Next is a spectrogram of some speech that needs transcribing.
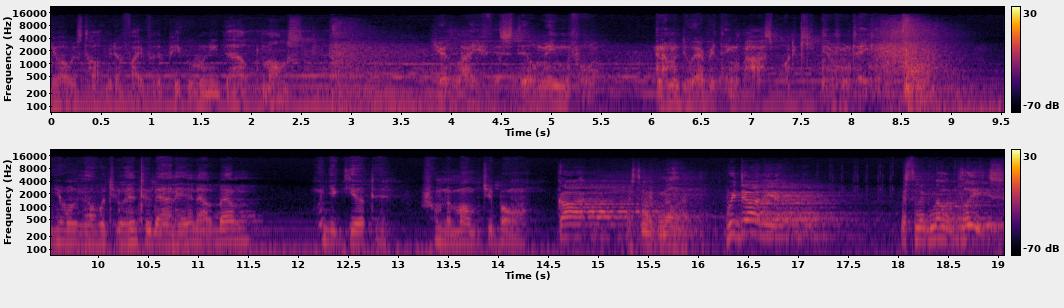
You always taught me to fight for the people who need the help most. Your life is still meaningful, and I'm gonna do everything possible to keep them from taking it. You don't know what you're into down here in Alabama when you're guilty from the moment you're born. God, Mr. McMillian. we're done here. Mr. McMillian, please.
